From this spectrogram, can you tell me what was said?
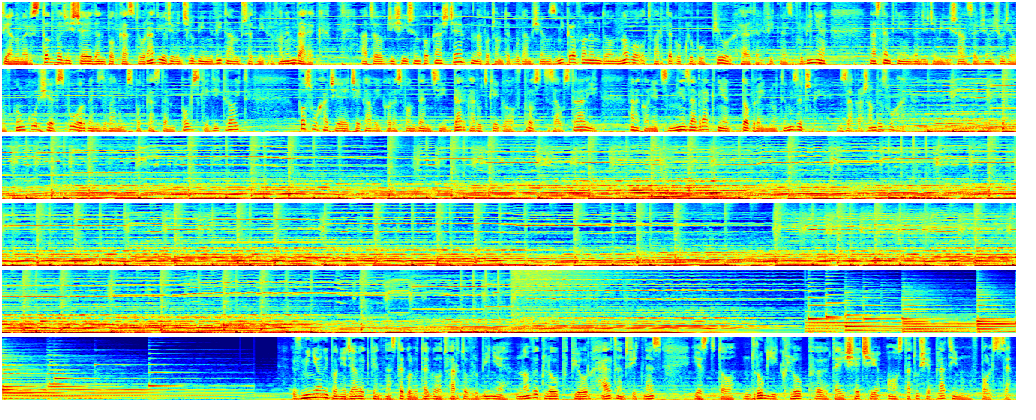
Audycja numer 121 podcastu Radio 9 Lubin. Witam przed mikrofonem Darek. A co w dzisiejszym podcaście? Na początek udam się z mikrofonem do nowo otwartego klubu Pure Health and Fitness w Lubinie. Następnie będziecie mieli szansę wziąć udział w konkursie współorganizowanym z podcastem Polskie Detroit. Posłuchacie ciekawej korespondencji Darka Rudzkiego wprost z Australii, a na koniec nie zabraknie dobrej nuty muzycznej. Zapraszam do słuchania. Miniony poniedziałek 15 lutego otwarto w Lubinie nowy klub Pure Health and Fitness. Jest to drugi klub tej sieci o statusie Platinum w Polsce.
